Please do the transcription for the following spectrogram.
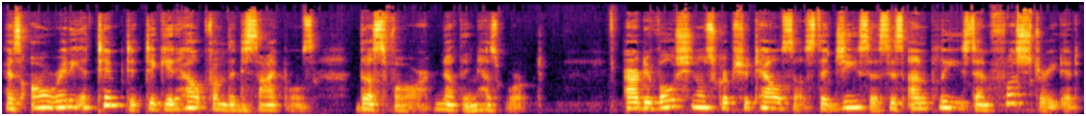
has already attempted to get help from the disciples. Thus far, nothing has worked. Our devotional scripture tells us that Jesus is unpleased and frustrated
